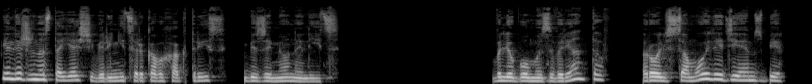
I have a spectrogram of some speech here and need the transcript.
или же настоящие вереницы роковых актрис без имен и лиц? В любом из вариантов роль самой леди Эмсби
